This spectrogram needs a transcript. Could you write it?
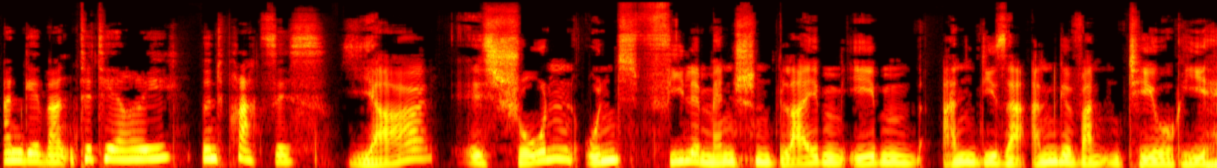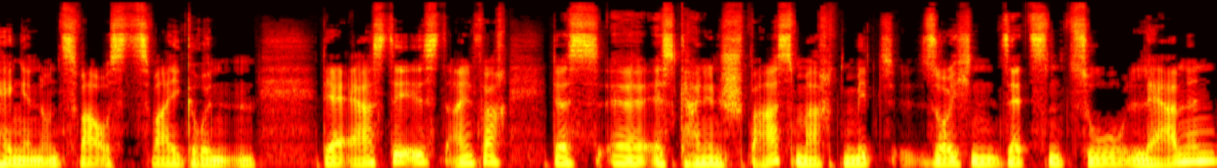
angewandte Theorie und Praxis. Ja, ist schon und viele Menschen bleiben eben an dieser angewandten Theorie hängen und zwar aus zwei Gründen. Der erste ist einfach, dass äh, es keinen Spaß macht, mit solchen Sätzen zu lernen,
